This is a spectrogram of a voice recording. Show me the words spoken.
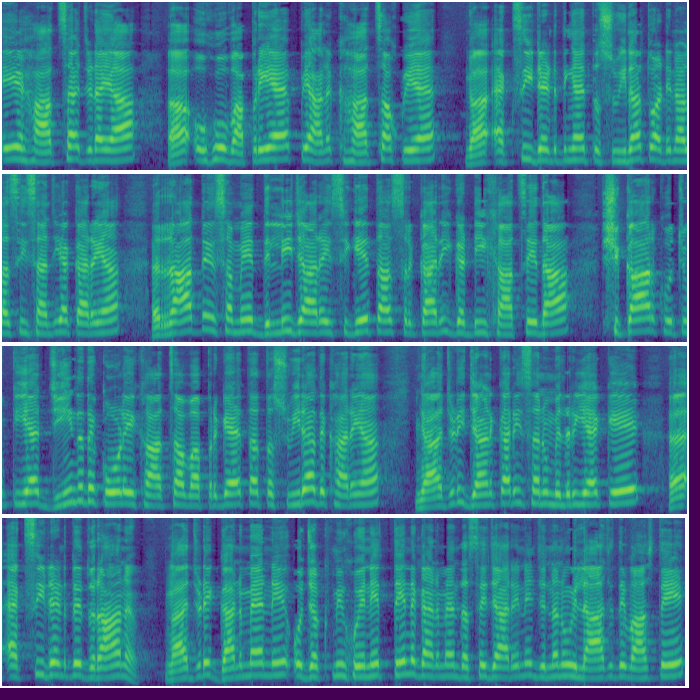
ਇਹ ਹਾਦਸਾ ਜਿਹੜਾ ਆ ਉਹ ਵਾਪਰਿਆ ਭਿਆਨਕ ਹਾਦਸਾ ਹੋਇਆ ਐਕਸੀਡੈਂਟ ਦੀਆਂ ਤਸਵੀਰਾਂ ਤੁਹਾਡੇ ਨਾਲ ਅਸੀਂ ਸਾਂਝੀਆਂ ਕਰ ਰਹੇ ਹਾਂ। ਰਾਤ ਦੇ ਸਮੇਂ ਦਿੱਲੀ ਜਾ ਰਹੇ ਸੀਗੇ ਤਾਂ ਸਰਕਾਰੀ ਗੱਡੀ ਹਾਦਸੇ ਦਾ ਸ਼ਿਕਾਰ ਹੋ ਚੁੱਕੀ ਹੈ। ਜੀਂਦ ਦੇ ਕੋਲ ਇਹ ਹਾਦਸਾ ਵਾਪਰ ਗਿਆ ਹੈ। ਤਾਂ ਤਸਵੀਰਾਂ ਦਿਖਾ ਰਹੇ ਹਾਂ। ਜਿਹੜੀ ਜਾਣਕਾਰੀ ਸਾਨੂੰ ਮਿਲ ਰਹੀ ਹੈ ਕਿ ਐਕਸੀਡੈਂਟ ਦੇ ਦੌਰਾਨ ਜਿਹੜੇ ਗਨਮੈਨ ਨੇ, ਉਹ ਜ਼ਖਮੀ ਹੋਏ ਨੇ। ਤਿੰਨ ਗਨਮੈਨ ਦੱਸੇ ਜਾ ਰਹੇ ਨੇ, ਜਿਨ੍ਹਾਂ ਨੂੰ ਇਲਾਜ ਦੇ ਵਾਸਤੇ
